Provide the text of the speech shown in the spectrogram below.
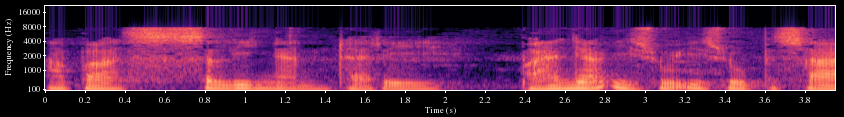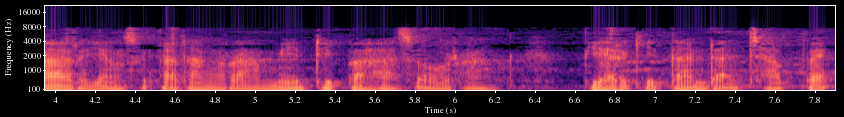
apa selingan dari banyak isu-isu besar yang sekarang rame dibahas orang biar kita tidak capek.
